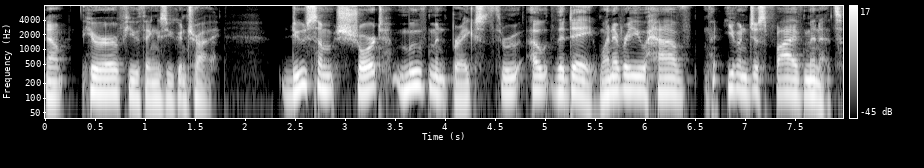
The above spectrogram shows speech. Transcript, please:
Now, here are a few things you can try do some short movement breaks throughout the day whenever you have even just five minutes.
